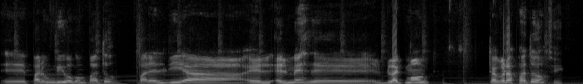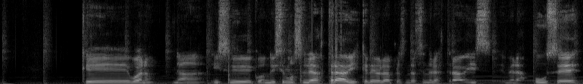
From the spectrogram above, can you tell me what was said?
eh, para un vivo con Pato, para el día, el, el mes del Black Month. ¿Te acordás, Pato? Sí. Que, bueno, nada, hice- cuando hicimos las Travis, creo, la presentación de las Travis, me las puse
